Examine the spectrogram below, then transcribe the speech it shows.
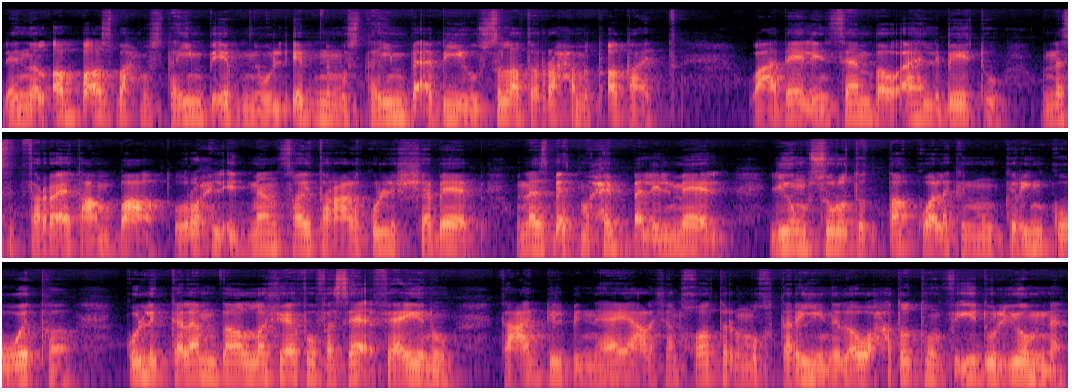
لأن الأب أصبح مستهين بابنه والابن مستهين بأبيه وصلة الرحم اتقطعت وأعداء الإنسان بقوا أهل بيته والناس اتفرقت عن بعض وروح الإدمان سيطر على كل الشباب والناس بقت محبة للمال ليهم صورة التقوى لكن منكرين قوتها. كل الكلام ده الله شافه فساء في عينه. فعجل بالنهاية علشان خاطر المختارين اللي هو حاططهم في إيده اليمنى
